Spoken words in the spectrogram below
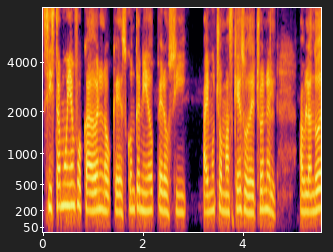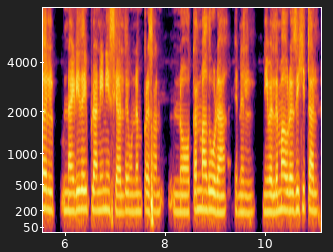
Sí está muy enfocado en lo que es contenido, pero sí hay mucho más que eso. De hecho, en el hablando del 90 Day Plan inicial de una empresa no tan madura en el nivel de madurez digital,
